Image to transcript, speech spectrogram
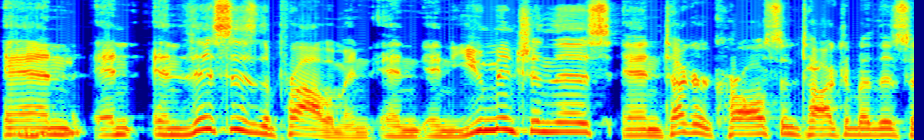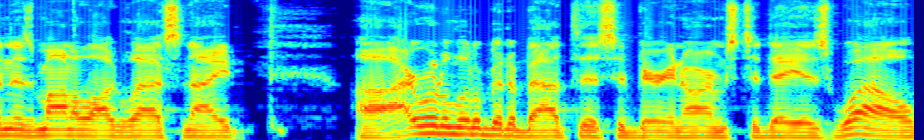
and mm-hmm. and and this is the problem. And and and you mentioned this, and Tucker Carlson talked about this in his monologue last night. Uh, I wrote a little bit about this at Bearing Arms today as well.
